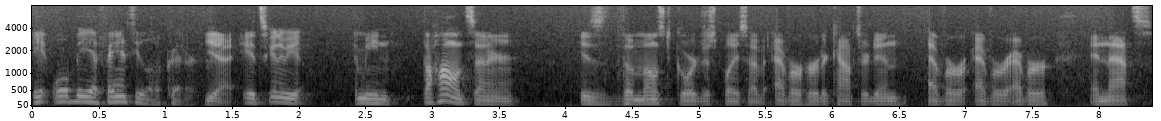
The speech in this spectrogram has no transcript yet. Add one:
it will be a fancy little critter. Yeah, it's going to be. I mean, the Holland Center is the most gorgeous place I've ever heard a concert in, ever, ever, ever. And that's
